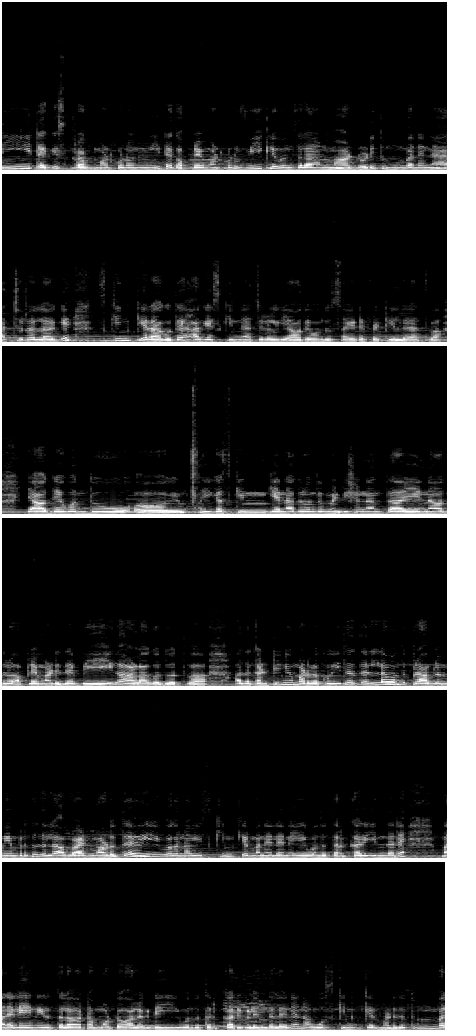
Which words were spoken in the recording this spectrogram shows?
ನೀಟಾಗಿ ಸ್ಕ್ರಬ್ ಮಾಡಿಕೊಂಡು, ನೀಟಾಗಿ ಅಪ್ಲೈ ಮಾಡಿಕೊಂಡು ವೀಕ್ಲಿ ಒಂದ್ಸಲ ನಾನು ಮಾಡಿ ನೋಡಿ ತುಂಬಾ ನ್ಯಾಚುರಲ್ಲಾಗಿ ಸ್ಕಿನ್ ಕೇರ್ ಆಗುತ್ತೆ. ಹಾಗೆ ಸ್ಕಿನ್ ನ್ಯಾಚುರಲ್ಗೆ ಯಾವುದೇ ಒಂದು ಸೈಡ್ ಎಫೆಕ್ಟ್ ಇಲ್ಲ ಅಥವಾ ಯಾವುದೇ ಒಂದು ಈಗ ಸ್ಕಿನ್ಗೆ ಏನಾದರೂ ಒಂದು ಮೆಡಿಷನ್ ಅಂತ ಏನಾದರೂ ಅಪ್ಲೈ ಮಾಡಿದರೆ ಬೇಗ ಹಾಳಾಗೋದು ಅಥವಾ ಅದು ಕಂಟಿನ್ಯೂ ಮಾಡಬೇಕು. ಈ ಥರದ್ದೆಲ್ಲ ಒಂದು ಪ್ರಾಬ್ಲಮ್ ಏನು ಬರುತ್ತೆ ಅದೆಲ್ಲ ಅವಾಯ್ಡ್ ಮಾಡುತ್ತೆ. ಇವಾಗ ನಾವು ಈ ಸ್ಕಿನ್ ಕೇರ್ ಮನೇಲೇ ಈ ಒಂದು ತರಕಾರಿಯಿಂದನೇ ಮನೇಲಿ ಏನಿರುತ್ತಲ್ಲ ಟೊಮೊಟೊ, ಆಲೂಗಡ್ಡೆ ಈ ಒಂದು ತರಕಾರಿಗಳಿಂದಲೇ ನಾವು ಸ್ಕಿನ್ ಕೇರ್ ಮಾಡಿದ್ರೆ ತುಂಬಾ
